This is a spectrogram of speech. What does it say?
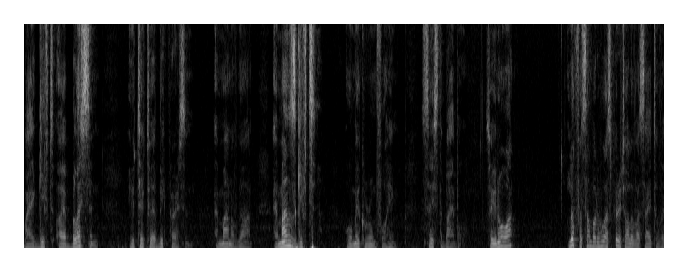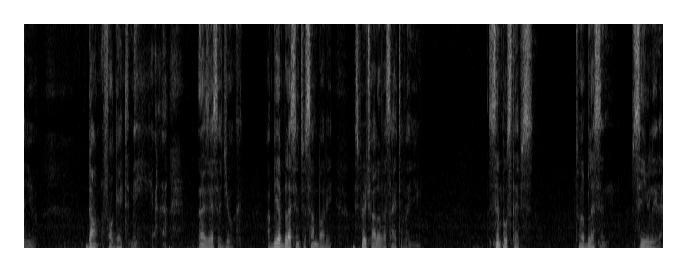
by a gift or a blessing you take to a big person, a man of God. A man's gift will make room for him, says the Bible. So, you know what? Look for somebody who has spiritual oversight over you. Don't forget me. That's just a joke. But be a blessing to somebody with spiritual oversight over you. Simple steps to a blessing. See you later.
